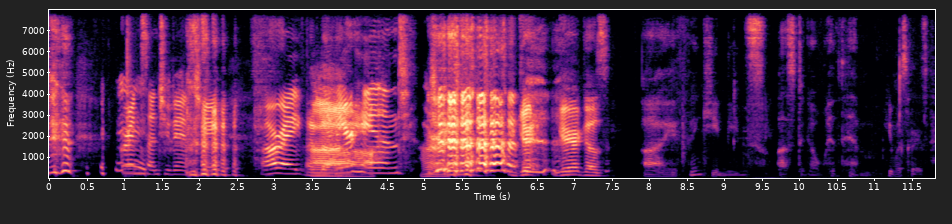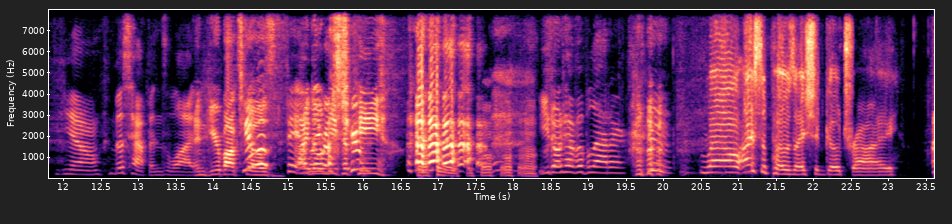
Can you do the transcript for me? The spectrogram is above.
Grin sent you, didn't she? All right, give me uh, your hand. All right. Garrett, Garrett goes, "I think he needs us to go with him." He whispers, yeah, this happens a lot. and Gearbox Do you have a goes, "I don't need to pee." you don't have a bladder. Well, I suppose I should go try.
